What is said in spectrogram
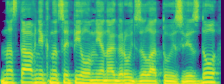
Наставник нацепил мне на грудь золотую звезду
